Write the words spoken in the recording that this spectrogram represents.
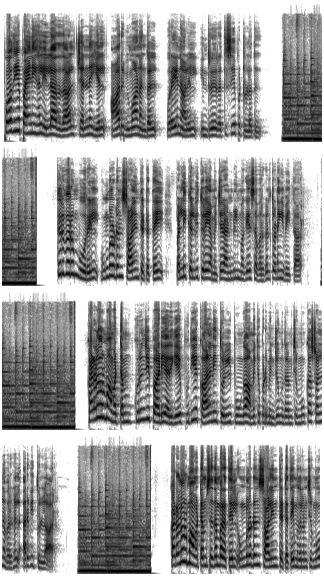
போதிய பயணிகள் இல்லாததால் சென்னையில் ஆறு விமானங்கள் ஒரே நாளில் இன்று ரத்து செய்யப்பட்டுள்ளது. திருவெரும்பூரில் உங்களுடன் ஸ்டாலின் திட்டத்தை பள்ளிக் கல்வித்துறை அமைச்சர் அன்பில் மகேஷ் அவர்கள் தொடங்கி வைத்தார். கடலூர் மாவட்டம் குறிஞ்சிப்பாடி அருகே புதிய காலனி தொழில் பூங்கா அமைக்கப்படும் என்று முதலமைச்சர் மு ஸ்டாலின் அவர்கள் அறிவித்துள்ளார். கடலூர் மாவட்டம் சிதம்பரத்தில் உங்களுடன் ஸ்டாலின் திட்டத்தை முதலமைச்சர் மு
